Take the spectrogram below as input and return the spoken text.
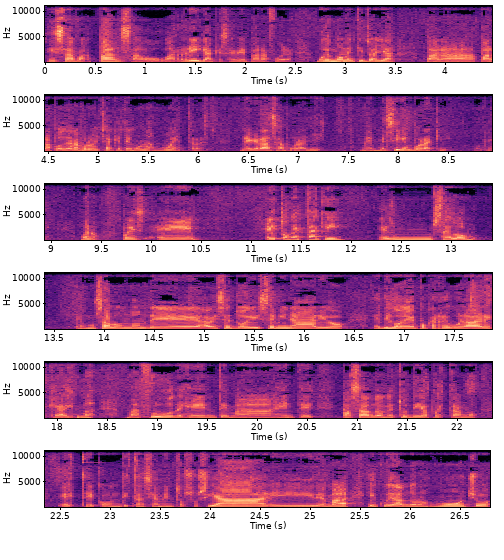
esa panza o barriga que se ve para afuera. Voy un momentito allá para, para poder aprovechar que tengo unas muestras de grasa por allí. Me, siguen por aquí. Bueno, pues eh, esto que está aquí es un salón, es un salón donde a veces doy seminarios, eh, digo, en épocas regulares que hay más, más flujo de gente, más gente pasando. En estos días pues estamos este, con distanciamiento social y demás, y cuidándonos mucho.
